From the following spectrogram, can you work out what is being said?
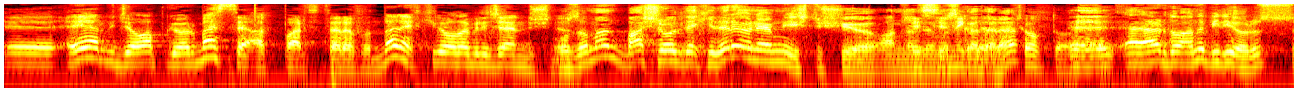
e, eğer bir cevap görmezse AK Parti tarafından etkili olabileceğini O düşünüyorum. zaman başroldekilere önemli iş düşüyor anladığımız Kesinlikle, kadarıyla. çok doğru. Ee, Erdoğan'ı biliyoruz,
